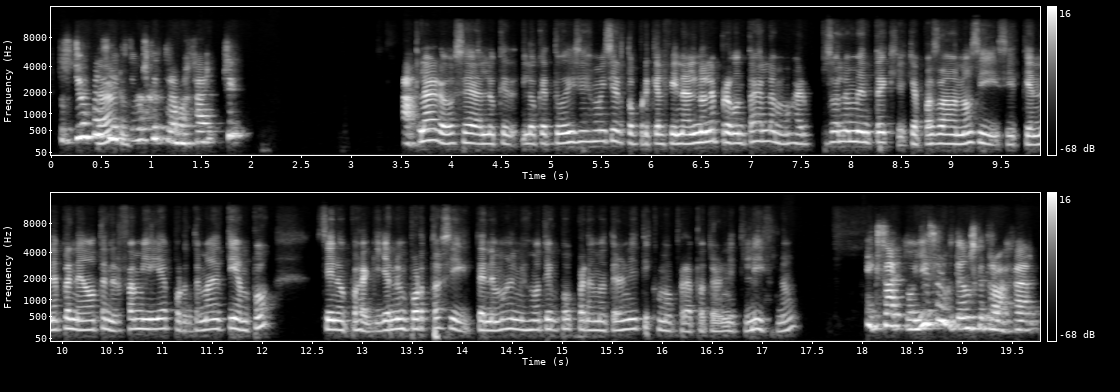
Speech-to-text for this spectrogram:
Entonces, yo pensé que tenemos que trabajar, sí, Ah. Claro, o sea, lo que, lo que tú dices es muy cierto, porque al final no le preguntas a la mujer solamente qué, qué ha pasado, ¿no? Si, si tiene planeado tener familia por un tema de tiempo, sino pues aquí ya no importa si tenemos el mismo tiempo para maternity como para paternity leave, ¿no? Exacto, y eso es lo que tenemos que trabajar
